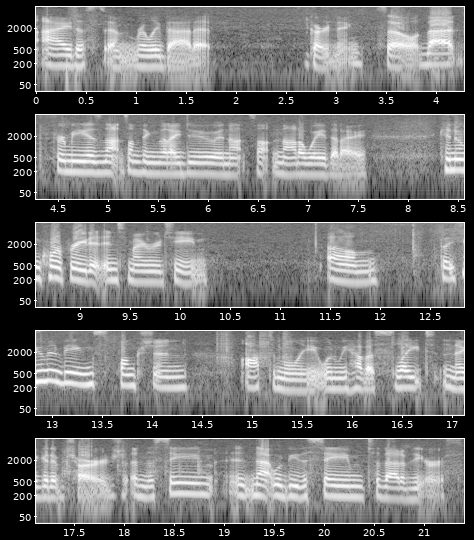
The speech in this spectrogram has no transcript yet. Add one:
I just am really bad at gardening. So that for me is not something that I do and not not a way that I can incorporate it into my routine. Um, but human beings function optimally when we have a slight negative charge, and the same and that would be the same to that of the earth.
